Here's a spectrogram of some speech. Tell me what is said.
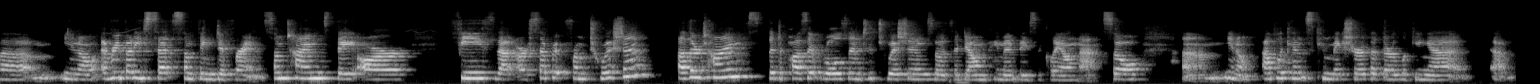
um, you know, everybody sets something different. Sometimes they are fees that are separate from tuition. Other times the deposit rolls into tuition, so it's a down payment basically on that. So, um, you know, applicants can make sure that they're looking at um,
